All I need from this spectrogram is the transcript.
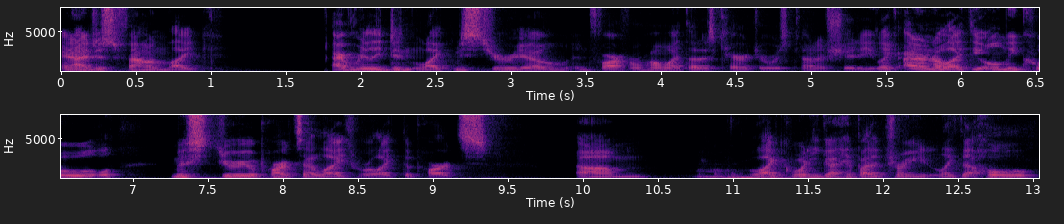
And I just found like I really didn't like Mysterio in Far From Home. I thought his character was kind of shitty. Like I don't know, like the only cool Mysterio parts I liked were like the parts, um, like when he got hit by the train, like that whole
